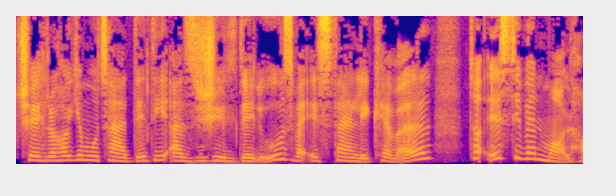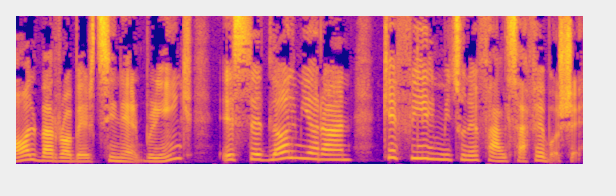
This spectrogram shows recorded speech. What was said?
چهره های متعددی از ژیل دلوز و استنلی کول تا استیون مالهال و رابرت سینر برینک استدلال میارن که فیلم می‌تونه فلسفه باشه.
